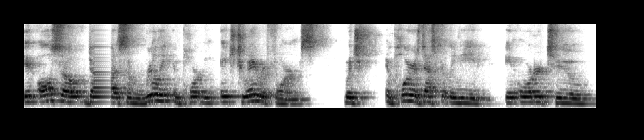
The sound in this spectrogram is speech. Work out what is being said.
It also does some really important H2A reforms, which employers desperately need in order to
